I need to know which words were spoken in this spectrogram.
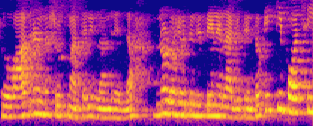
ಸೊ ಆದರೆ ನಾನು ಶೂಟ್ ಮಾಡ್ತೇನೆ ಇಲ್ಲ. ಅಂದರೆ ಎಲ್ಲ ನೋಡುವ ಇವತ್ತಿನ ದಿವಸ ಏನೆಲ್ಲ ಆಗುತ್ತೆ ಅಂತ ಓಕೆ ಕೀಪ್ ವಾಚಿ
